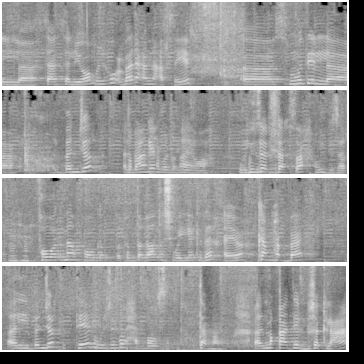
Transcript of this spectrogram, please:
طبقنا الثالث اليوم اللي هو عبارة عن عصير آه سموذي ال- البنجر. طبعا أيوه. والجزر ده صح؟ والجزر. فورناه فوق الضغاطة شوية كده. أيوه. كم حبات؟ البنجر ثنتين والجزر حبة وسط. تمام. المقادير بشكل عام؟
